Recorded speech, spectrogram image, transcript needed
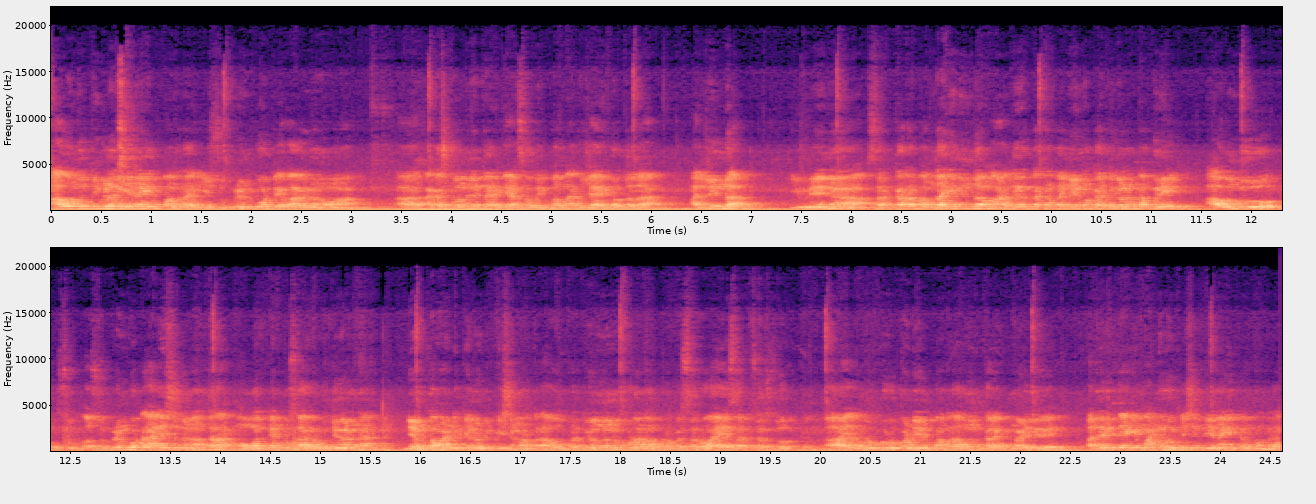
ಆ ಒಂದು ತಿಂಗಳಲ್ಲಿ ಏನಾಗಿತ್ತಪ್ಪ ಅಂದ್ರೆ ಈ ಸುಪ್ರೀಂ ಕೋರ್ಟ್ ಯಾವಾಗ ನಾವು ಆಗಸ್ಟ್ ಒಂದನೇ ತಾರೀಕು ಎರಡ್ ಸಾವಿರದ ಇಪ್ಪತ್ನಾಲ್ಕು ಜಾರಿ ಬರ್ತದ ಅಲ್ಲಿಂದ ಇವ್ರೇನ ಸರ್ಕಾರ ಬಂದಾಗಿನಿಂದ ಮಾಡದೇ ಇರತಕ್ಕಂತ ನೇಮಕಾತಿಗಳನ್ನ ಬರೀ ಆ ಒಂದು ಸುಪ್ರೀಂ ಕೋರ್ಟ್ ಆದೇಶದ ನಂತರ ಮೂವತ್ತೆಂಟು ಸಾವಿರ ಹುದ್ದೆಗಳನ್ನ ನೇಮಕ ಮಾಡಲಿಕ್ಕೆ ನೋಟಿಫಿಕೇಶನ್ ಮಾಡ್ತಾರೆ. ಅವು ಪ್ರತಿಯೊಂದನ್ನು ಕೂಡ ನಾವು ಪ್ರೊಫೆಸರ್ ಐ ಎಸ್ ಆಫೀಸರ್ಸ್ ಎಲ್ಲರೂ ಕೂಡ್ಕೊಂಡು ಏನಪ್ಪಾ ಅಂದ್ರೆ ಅದನ್ನು ಕಲೆಕ್ಟ್ ಮಾಡಿದೀವಿ ಅದೇ ರೀತಿಯಾಗಿ ಮಾನ್ಯ ಲೊಕೇಶನ್ ಏನಾಗಿತ್ತು ಅಂತಂದ್ರೆ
